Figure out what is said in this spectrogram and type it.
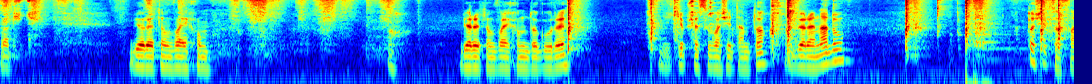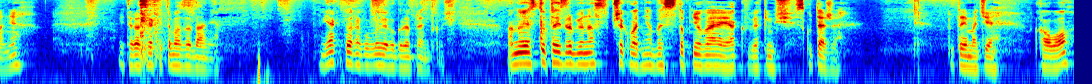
Zobaczcie. Biorę tą wajchą. O, biorę tą wajchą do góry. Widzicie, przesuwa się tamto. Biorę na dół to się cofa, nie? I teraz jakie to ma zadanie? Jak to reguluje w ogóle prędkość? Ano jest tutaj zrobiona przekładnia bezstopniowa jak w jakimś skuterze. Tutaj macie koło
